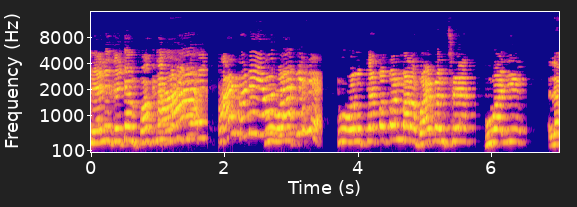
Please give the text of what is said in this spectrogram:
મેલી જગ્યામાં પગ ના પડી. ભાઈ મને એવું લાગે છે. તું ઓલું કહેતો તો મારો ભાઈબંધ છે બુવાજી એટલે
